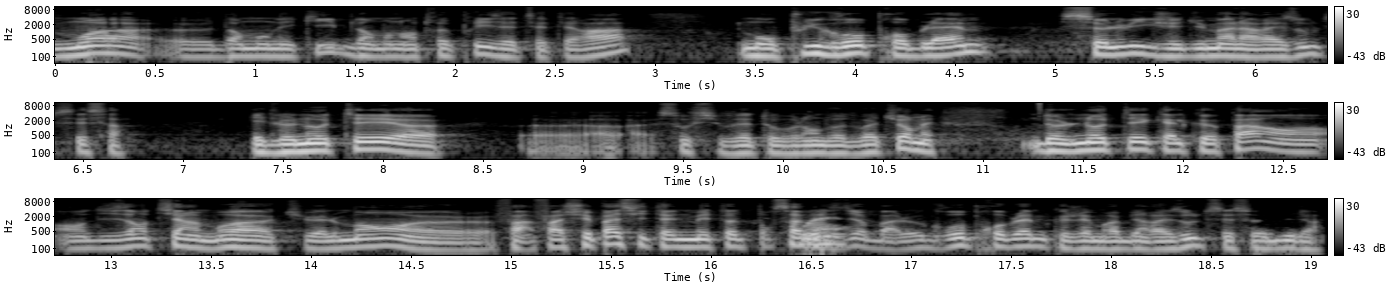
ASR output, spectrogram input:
moi, euh, dans mon équipe, dans mon entreprise, etc., mon plus gros problème, celui que j'ai du mal à résoudre, c'est ça. Et de le noter. Euh, euh, sauf si vous êtes au volant de votre voiture, mais de le noter quelque part en, disant tiens moi actuellement, euh, enfin je sais pas si tu as une méthode pour ça, mais se dire bah le gros problème que j'aimerais bien résoudre c'est celui-là.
